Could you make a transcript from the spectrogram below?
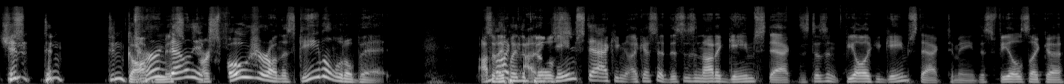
just didn't didn't, didn't Goff turn down the exposure on this game a little bit. I'm so not, they play the Bills. game stacking. Like I said, this is not a game stack. This doesn't feel like a game stack to me. This feels like a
